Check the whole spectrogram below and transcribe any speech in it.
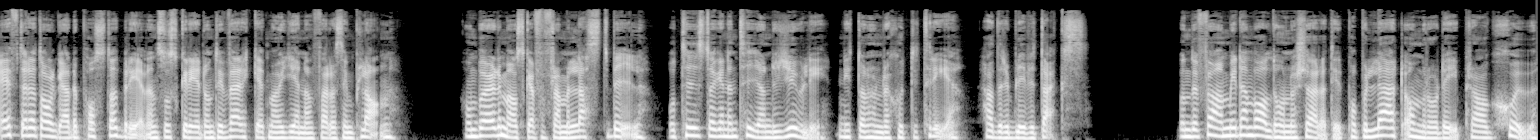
Efter att Olga hade postat breven så skred hon till verket med att genomföra sin plan hon började med att skaffa fram en lastbil och tisdagen den 10 juli 1973 hade det blivit dags. Under förmiddagen valde hon att köra till ett populärt område i Prag 7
